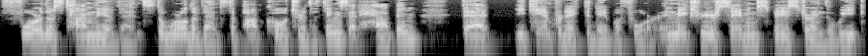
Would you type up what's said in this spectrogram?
for those timely events, the world events, the pop culture, the things that happen that you can't predict the day before and make sure you're saving space during the week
